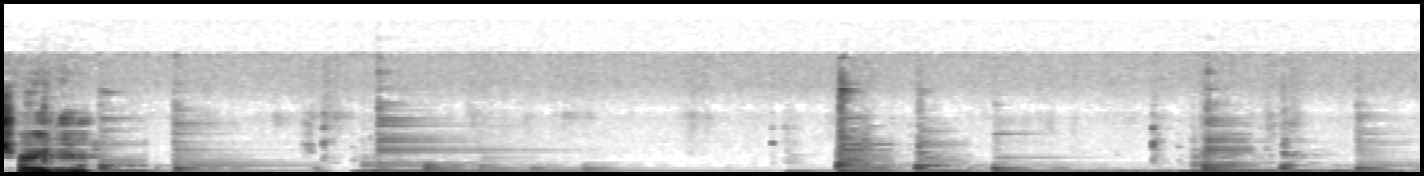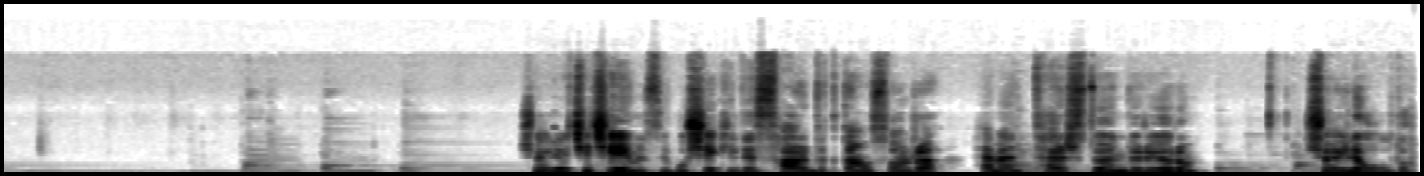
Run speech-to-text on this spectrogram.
Şöyle Şöyle çiçeğimizi bu şekilde sardıktan sonra hemen ters döndürüyorum. Şöyle oldu.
